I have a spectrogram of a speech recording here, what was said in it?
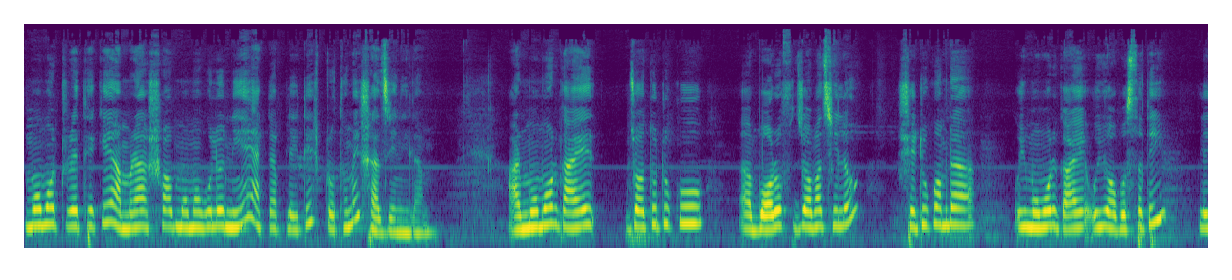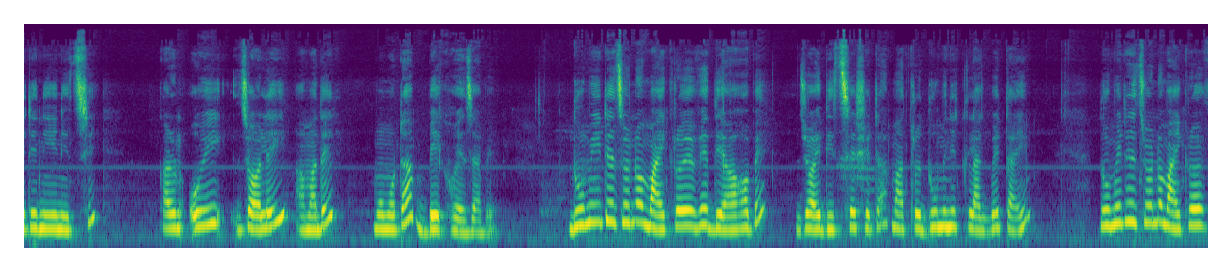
মোমো ট্রে থেকে আমরা সব মোমোগুলো নিয়ে একটা প্লেটে প্রথমে সাজিয়ে নিলাম। আর মোমোর গায়ে যতটুকু বরফ জমা ছিল সেটুকু আমরা ওই মোমোর গায়ে ওই অবস্থাতেই প্লেটে নিয়ে নিচ্ছি। কারণ ওই জলেই আমাদের মোমোটা বেক হয়ে যাবে। দু মিনিটের জন্য মাইক্রোওয়েভে দেওয়া হবে। জয় দিচ্ছে সেটা। মাত্র দু মিনিট লাগবে টাইম দু মিনিটের জন্য মাইক্রোওয়েভ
